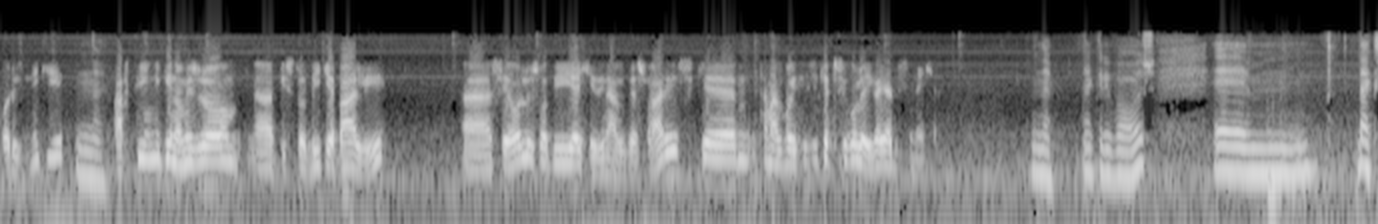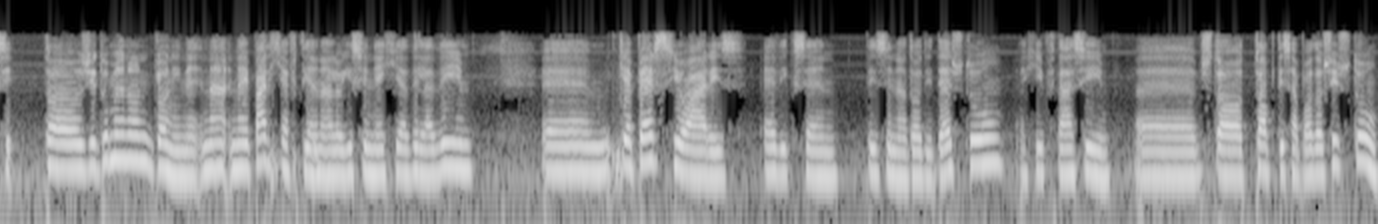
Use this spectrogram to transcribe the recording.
χωρίς νίκη. Ναι. Αυτή η νίκη νομίζω α, πιστοποιεί και πάλι α, σε όλους ότι έχει δυνατότητες ο Άρης και μ, θα μας βοηθήσει και ψυχολογικά για τη συνέχεια. Ναι, ακριβώς. Ε, μ, εντάξει, το ζητούμενο ποιον είναι, να, να υπάρχει αυτή η ανάλογη συνέχεια, δηλαδή ε, και πέρσι ο Άρης έδειξε τις δυνατότητές του, έχει φτάσει ε, στο top της απόδοσης του,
